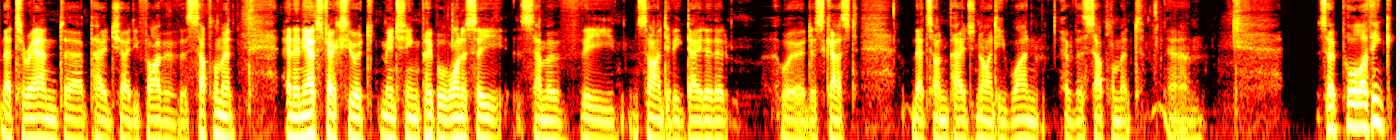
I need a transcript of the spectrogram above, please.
that's around uh, page 85 of the supplement. And then the abstracts you were mentioning, people want to see some of the scientific data that were discussed. That's on page 91 of the supplement. Um, so, Paul, I think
